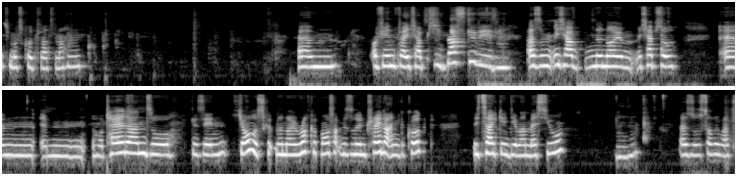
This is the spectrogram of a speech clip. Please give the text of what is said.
ich muss kurz was machen. Ähm, auf jeden Fall, ich habe das gewesen? also ich habe eine neue, ich habe so ähm, im Hotel dann so gesehen, yo, es gibt eine neue Rocket Maus, hab mir so den Trailer angeguckt. Ich zeige ihn dir mal, Matthew. Mhm. Also, sorry, warte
